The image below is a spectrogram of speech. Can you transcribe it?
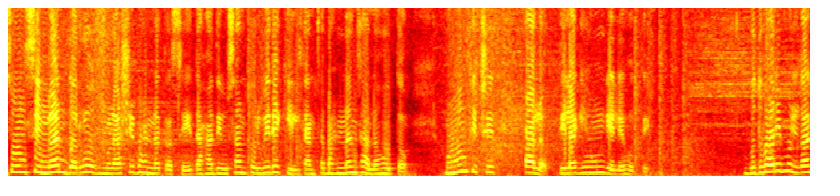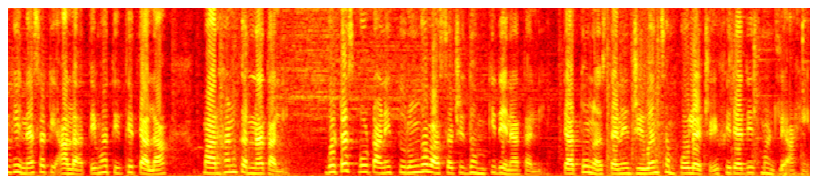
सून सिमरन दररोज मुलाशी भांडत असे. दहा दिवसांपूर्वी देखील त्यांचं भांडण झालं होतं. म्हणून तिचे पालक तिला घेऊन गेले होते. बुधवारी मुलगा घेण्यासाठी आला तेव्हा तिथे त्याला मारहाण करण्यात आली. घटस्फोट आणि तुरुंगवासाची धमकी देण्यात आली. त्यातूनच त्याने जीवन संपवल्याचे फिर्यादीत म्हटले आहे.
